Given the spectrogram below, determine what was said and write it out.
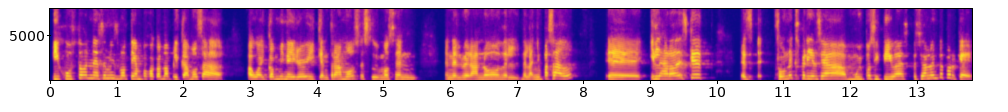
Y justo en ese mismo tiempo fue cuando aplicamos a, a Y Combinator y que entramos, estuvimos en, en el verano del, del año pasado. Eh, y la verdad es que es, fue una experiencia muy positiva, especialmente porque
